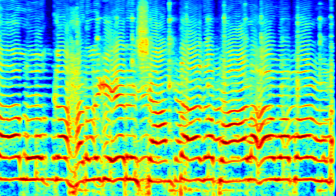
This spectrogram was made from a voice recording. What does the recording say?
ತಾಲೂಕ ಹಡಲಗೇರಿ ಶಾಂತಾಗ ಬಾಳ ಬಂಡ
